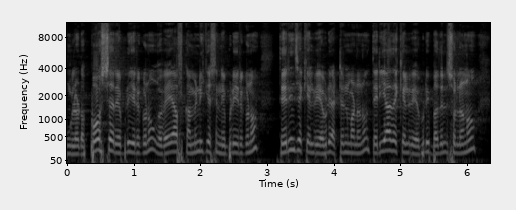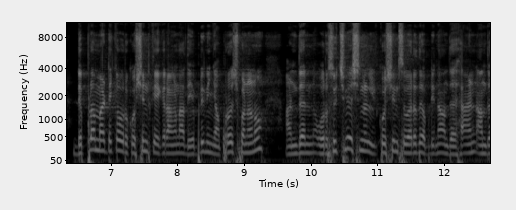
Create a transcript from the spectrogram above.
உங்களோட போஸ்டர் எப்படி இருக்கணும்? உங்கள் வே ஆஃப் கம்யூனிகேஷன் எப்படி இருக்கணும்? தெரிஞ்ச கேள்வி எப்படி அட்டன் பண்ணணும்? தெரியாத கேள்வி எப்படி பதில் சொல்லணும்? டிப்ளமேட்டிக்காக ஒரு கொஷின் கேட்குறாங்கன்னா அதை எப்படி நீங்கள் அப்ரோச் பண்ணணும்? அண்ட் தென் ஒரு சுச்சுவேஷனல் கொஷின்ஸ் வருது அப்படின்னா அந்த ஹேண்ட் அந்த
